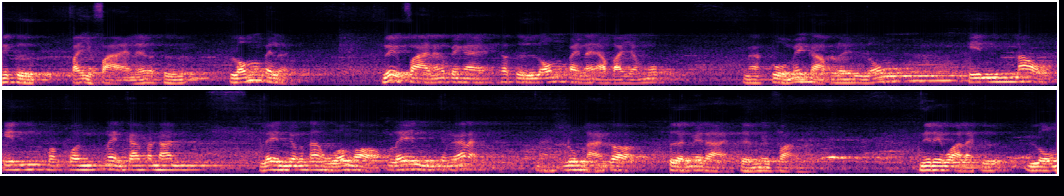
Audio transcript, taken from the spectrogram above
นี่คือไปอีกฝ่ายเลยก็คือล้มไปเลยหรืออีกฝ่ายนึงก็เป็นไง ก็คือล้มไปในอบายมุข นะกูไม่กลับเลยหลงกินเหล้ากินบางคนเล่นการพนันเล่นจนกระทั่งหัวงอกเล่นอย่างนั้นแหละนะลูกหลานก็เตือนไม่ได้ เตือนไม่ฟังนี่เรียกว่าอะไรคือ ล้ม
